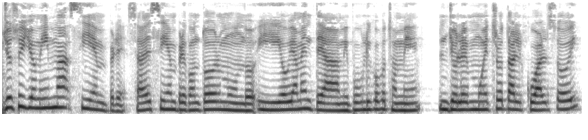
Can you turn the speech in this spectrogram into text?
Yo soy yo misma siempre, ¿sabes? Siempre, con todo el mundo. Y obviamente a mi público, pues también, yo les muestro tal cual soy.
